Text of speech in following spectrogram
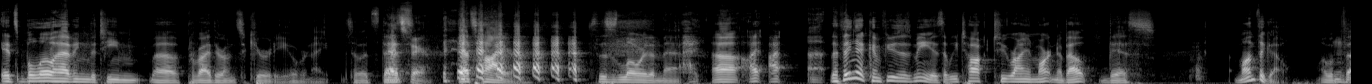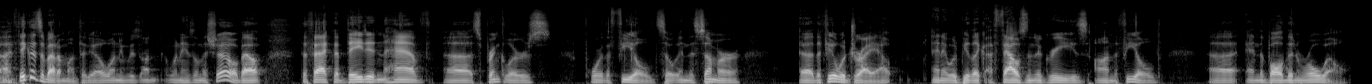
it's below having the team uh, provide their own security overnight. So it's that's, That's fair. That's higher. So this is lower than that. Uh, I, I uh, the thing that confuses me is that we talked to Ryan Martin about this a month ago. Mm-hmm. I think it was about a month ago when he was on when he was on the show about the fact that they didn't have uh, sprinklers for the field. So in the summer, uh, the field would dry out and it would be like a thousand degrees on the field, uh, and the ball didn't roll well.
